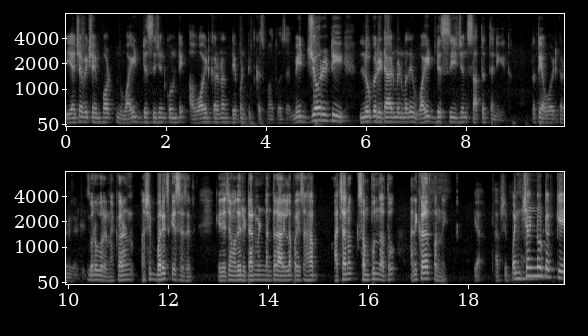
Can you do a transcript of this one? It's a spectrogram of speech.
याच्यापेक्षा इम्पॉर्टंट वाईट डिसिजन कोणते अवॉइड करणार ते पण तितकंच महत्त्वाचं आहे. मेजॉरिटी लोक रिटायरमेंटमध्ये वाईट डिसिजन सातत्याने घेतात. तर ते अवॉइड करणं गरजेचं. बरोबर आहे ना. कारण असे बरेच केसेस आहेत. की ज्याच्यामध्ये रिटायरमेंट नंतर आलेला पैसा हा अचानक संपून जातो आणि कळत पण नाही. या पंच्याण्णव टक्के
